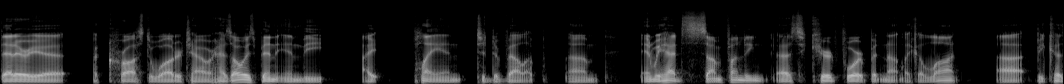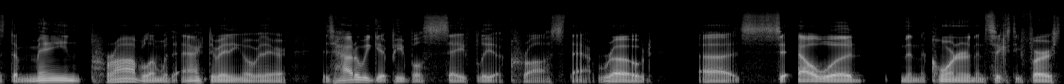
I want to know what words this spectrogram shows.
that area across the water tower has always been in the I, plan to develop. Um, and we had some funding uh, secured for it, but not like a lot, uh, because the main problem with activating over there is how do we get people safely across that road? Uh, Elwood, then the corner, then 61st.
